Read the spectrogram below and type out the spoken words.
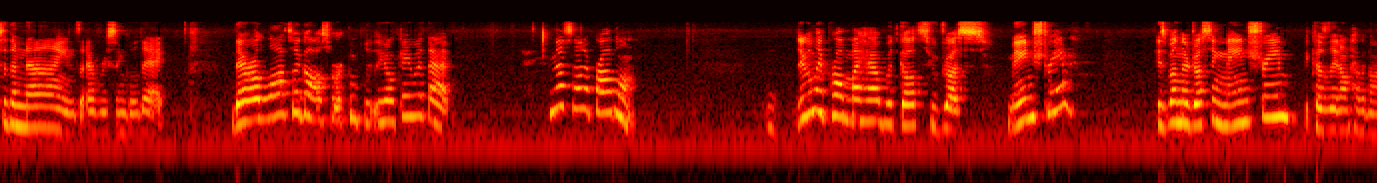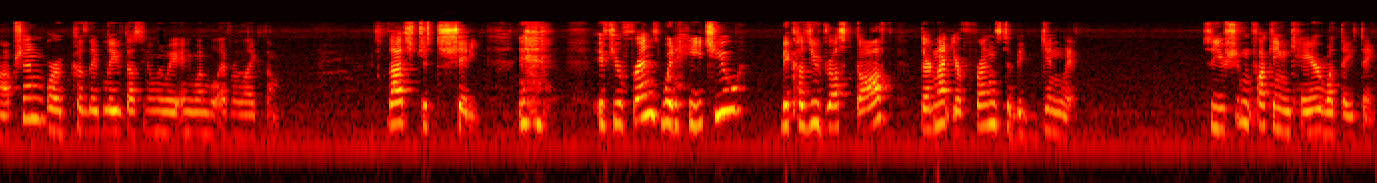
to the nines every single day. There are lots of goths who are completely okay with that. And that's not a problem. The only problem I have with goths who dress mainstream is when they're dressing mainstream because they don't have an option or because they believe that's the only way anyone will ever like them. That's just shitty. if your friends would hate you because you dressed goth, they're not your friends to begin with. So you shouldn't fucking care what they think.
